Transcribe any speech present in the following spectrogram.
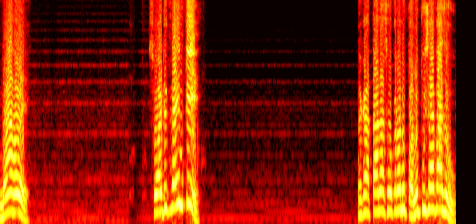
ના હોય. સ્વાડિત નહીં તે? નકા અત્યારના છોકરાનું ભલું પૂછાય પાછું.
